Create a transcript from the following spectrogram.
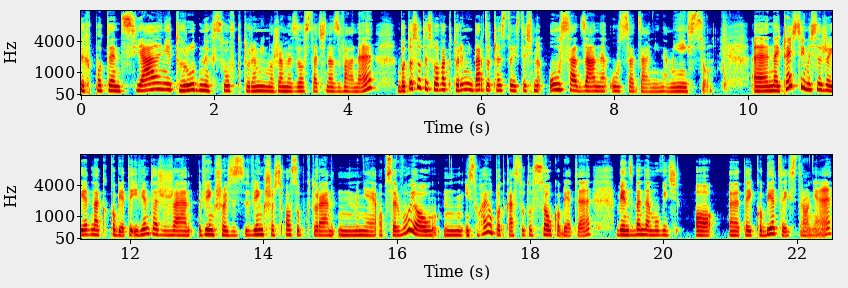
tych potencjalnie trudnych słów, którymi możemy zostać nazwane, bo to są te słowa, którymi bardzo często jesteśmy usadzane, usadzani na miejscu. E, najczęściej myślę, że jednak kobiety, i wiem też, że większość, większość osób, które mnie obserwują mm, i słuchają podcastu, to są kobiety, więc będę mówić o e, tej kobiecej stronie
